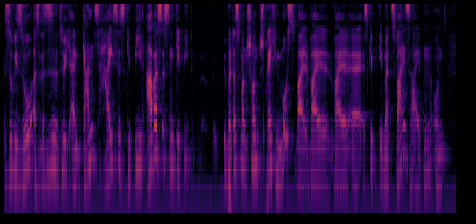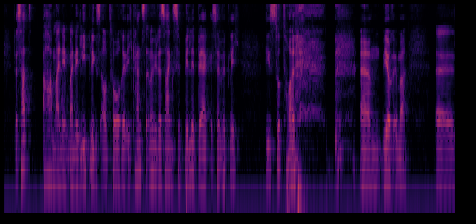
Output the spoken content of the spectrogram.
sowieso, also das ist natürlich ein ganz heißes Gebiet, aber es ist ein Gebiet, über das man schon sprechen muss, weil, weil, weil äh, es gibt immer zwei Seiten und das hat, ah, meine, meine Lieblingsautorin, ich kann es immer wieder sagen, Sibylle Berg ist ja wirklich, die ist so toll. ähm, wie auch immer. Äh,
